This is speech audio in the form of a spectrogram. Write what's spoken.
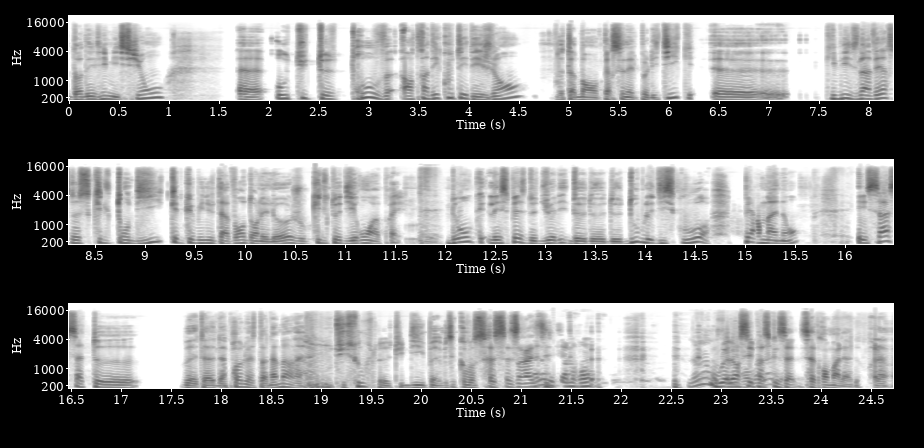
dans des émissions euh, où tu te trouves en train d'écouter des gens notamment personnel politique, euh, qui disent l'inverse de ce qu'ils t'ont dit quelques minutes avant dans les loges ou qu'ils te diront après. Donc l'espèce de, de, de, de, double discours permanent. Et ça, ça te... Bah, la preuve, là, t'en as marre. Tu souffles, tu te dis, bah, comment ça, ça s'arrête ah ça me rend... non, Ou alors c'est parce que ça, ça, te rend malade. Voilà.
